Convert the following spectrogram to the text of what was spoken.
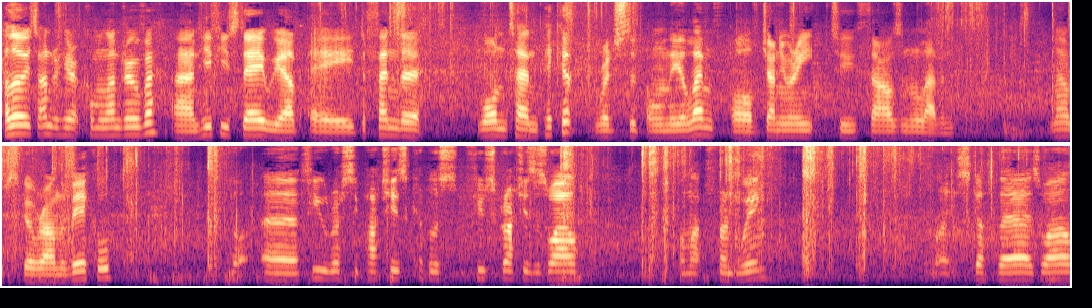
Hello, it's Andrew here at Common Land Rover, and here for you today we have a Defender 110 pickup registered on the 11th of January 2011. Now just go around the vehicle. Got a few rusty patches, a couple of few scratches as well on that front wing. Light stuff there as well.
